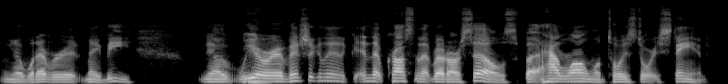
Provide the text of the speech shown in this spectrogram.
you know, whatever it may be? You know, we Yeah. are eventually gonna end up crossing that road ourselves, but how long will Toy Story stand?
